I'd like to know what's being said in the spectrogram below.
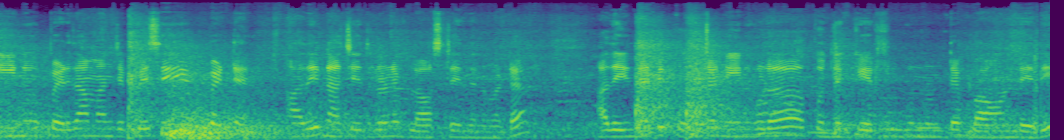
నేను పెడదామని చెప్పేసి పెట్టాను. అది నా చేతిలోనే బ్లాస్ట్ అయింది అనమాట అదేంటంటే కొంచెం నేను కూడా కొంచెం కేర్ఫుల్గా ఉంటే బాగుండేది.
